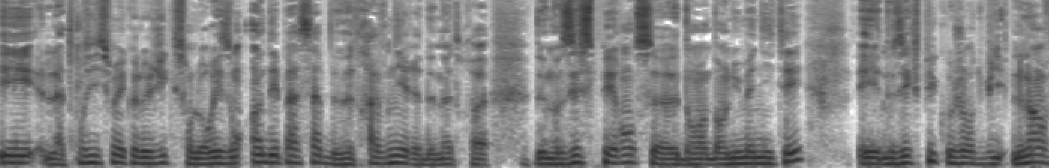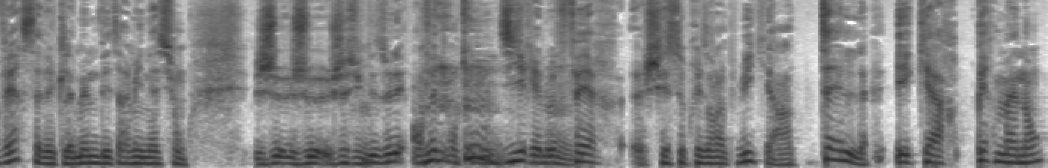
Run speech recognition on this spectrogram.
et la transition écologique sont l'horizon indépassable de notre avenir et de notre de nos espérances euh, dans, dans l'humanité, et nous explique aujourd'hui l'inverse avec la même détermination. Je, je, je suis désolé. En fait, entre le dire et le faire chez ce président de la République, il y a un tel écart permanent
